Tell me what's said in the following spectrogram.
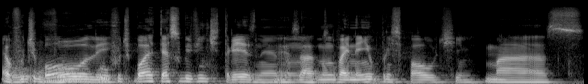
É, o, futebol, vôlei. o futebol é até sub-23, né? Não- Exato. Não, vai nem o principal time. Mas,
